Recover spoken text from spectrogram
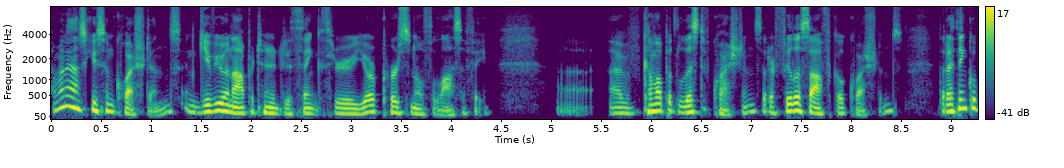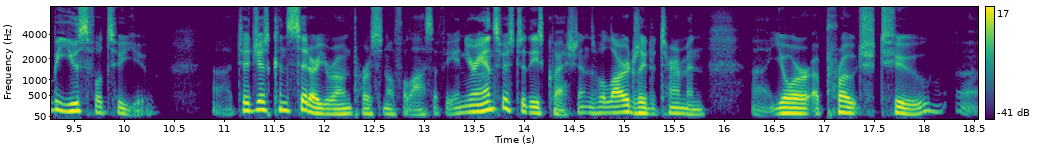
I'm going to ask you some questions and give you an opportunity to think through your personal philosophy. Uh, I've come up with a list of questions that are philosophical questions that I think will be useful to you uh, to just consider your own personal philosophy. And your answers to these questions will largely determine uh, your approach to uh,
